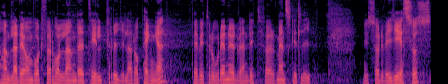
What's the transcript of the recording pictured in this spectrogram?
handlar det om vårt förhållande till prylar och pengar, det vi tror är nödvändigt för mänskligt liv. Nyss hörde vi Jesus,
